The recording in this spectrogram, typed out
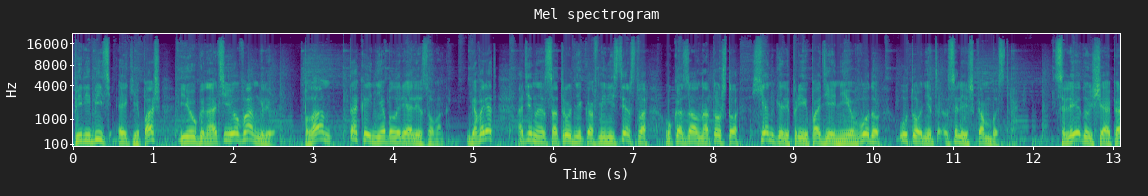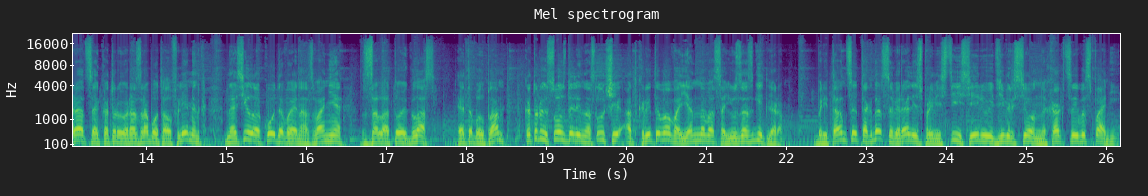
перебить экипаж и угнать ее в Англию. План так и не был реализован. Говорят, один из сотрудников министерства указал на то, что Хенгель при падении в воду утонет слишком быстро. Следующая операция, которую разработал Флеминг, носила кодовое название «Золотой глаз». Это был план, который создали на случай открытого военного союза с Гитлером. Британцы тогда собирались провести серию диверсионных акций в Испании.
